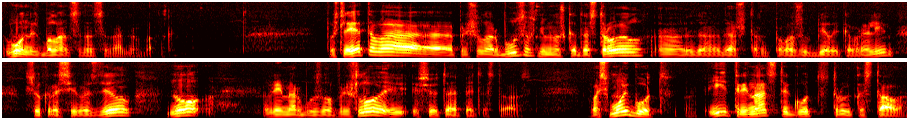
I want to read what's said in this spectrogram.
вон из баланса Национального банка. После этого э, пришел Арбузов, немножко достроил, э, даже там положил белый ковролин, все красиво сделал, но время Арбузова пришло, и все это опять осталось. Восьмой год и тринадцатый год стройка стала,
